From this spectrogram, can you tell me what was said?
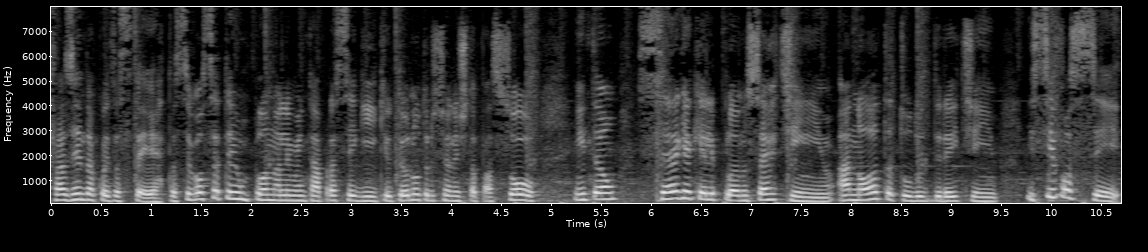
fazendo a coisa certa. Se você tem um plano alimentar para seguir que o teu nutricionista passou, então segue aquele plano certinho, anota tudo direitinho. E se você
